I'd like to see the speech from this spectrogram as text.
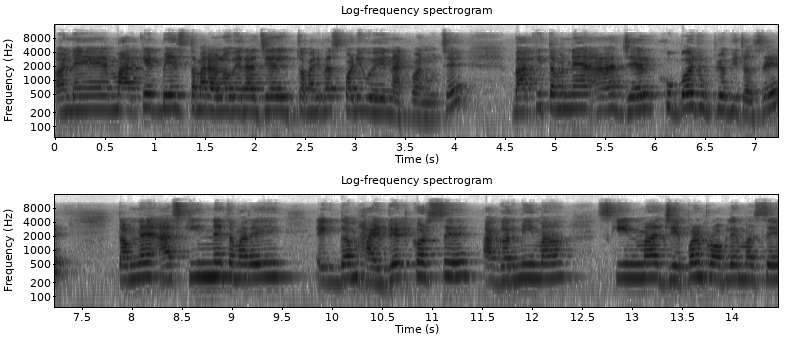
અને માર્કેટ બેઝ તમારે અલોવેરા જેલ તમારી પાસે પડ્યું હોય એ નાખવાનું છે. બાકી તમને આ જેલ ખૂબ જ ઉપયોગી થશે. તમને આ સ્કિનને તમારે એકદમ હાઇડ્રેટ કરશે આ ગરમીમાં. સ્કિનમાં જે પણ પ્રોબ્લેમ હશે,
